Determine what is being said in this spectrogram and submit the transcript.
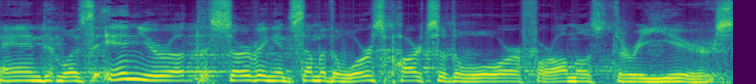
and was in Europe serving in some of the worst parts of the war for almost three years.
